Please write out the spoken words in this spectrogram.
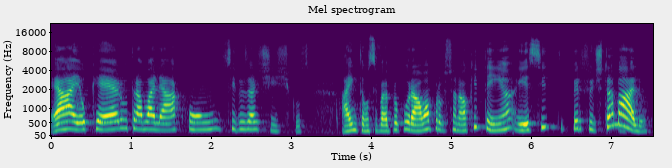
É, ah, eu quero trabalhar com cílios artísticos. Ah, então você vai procurar uma profissional que tenha esse perfil de trabalho.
